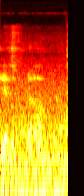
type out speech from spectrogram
les.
